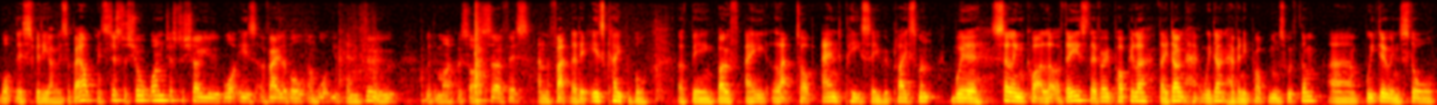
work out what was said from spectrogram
what this video is about. It's just a short one, just to show you what is available and what you can do with the Microsoft Surface, and the fact that it is capable of being both a laptop and PC replacement. We're selling quite a lot of these. They're very popular. They don't we don't have any problems with them. Uh, we do install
